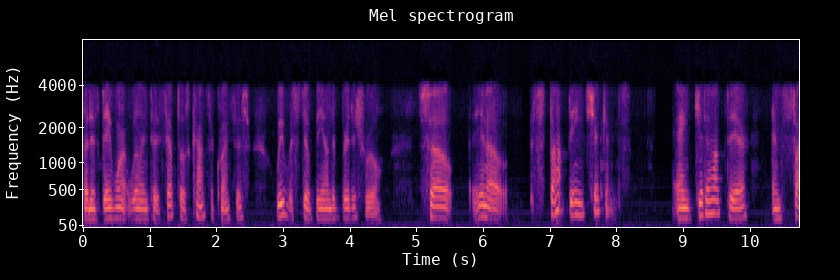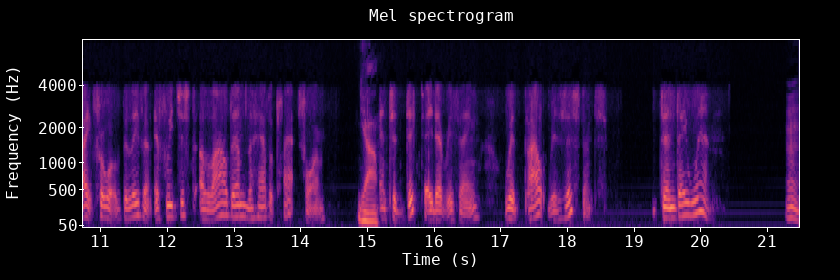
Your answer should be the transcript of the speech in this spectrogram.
But if they weren't willing to accept those consequences, we would still be under British rule. So, you know, stop being chickens and get out there and fight for what we believe in. If we just allow them to have a platform Yeah. and to dictate everything without resistance, then they win. Hmm.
